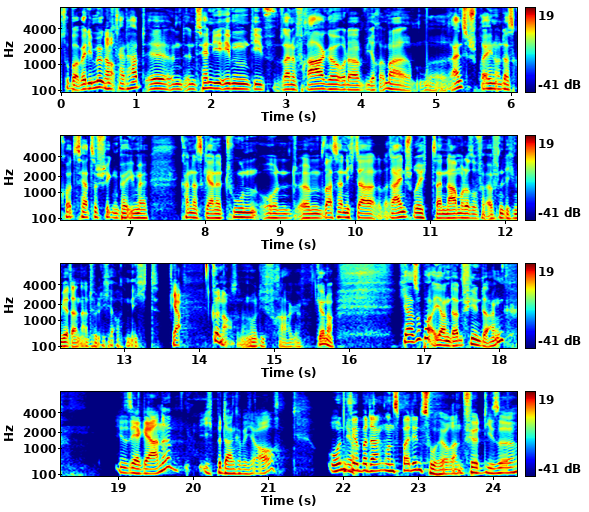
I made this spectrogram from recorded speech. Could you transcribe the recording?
Super, wer die Möglichkeit ja. hat, äh, ins Handy eben die seine Frage oder wie auch immer äh, reinzusprechen und das kurz herzuschicken per E-Mail, kann das gerne tun. Und ähm, was er nicht da reinspricht, seinen Namen oder so veröffentlichen wir dann natürlich auch nicht. Ja, genau. Sondern nur die Frage. Genau. Ja, super, Jan, dann vielen Dank. Sehr gerne. Ich bedanke mich auch. Und ja. wir bedanken uns bei den Zuhörern für diese,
